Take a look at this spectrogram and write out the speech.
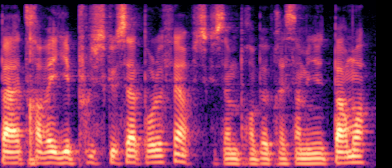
pas à travailler plus que ça pour le faire, puisque ça me prend à peu près 5 minutes par mois.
